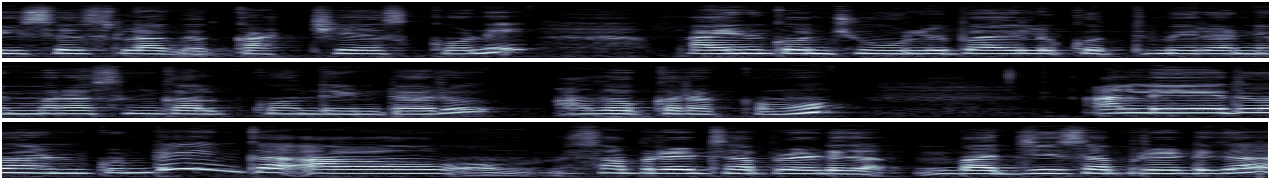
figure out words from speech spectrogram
పీసెస్ లాగా కట్ చేసుకొని పైన కొంచెం ఉల్లిపాయలు కొత్తిమీర నిమ్మరసం కలుపుకొని తింటారు. అదొక రకము. లేదు అనుకుంటే ఇంకా సపరేట్ సపరేట్గా బజ్జీ సపరేట్గా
